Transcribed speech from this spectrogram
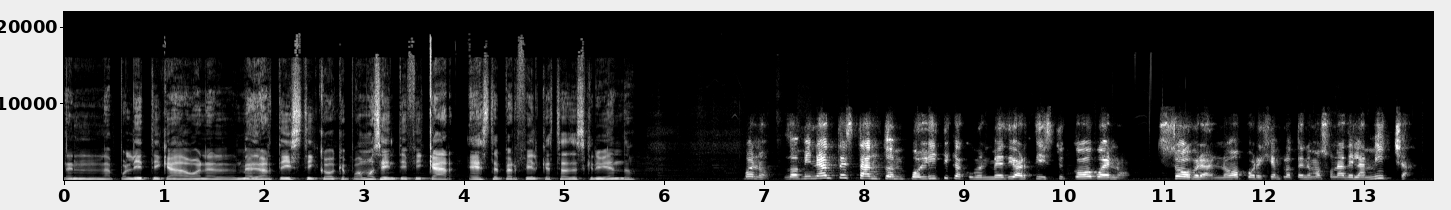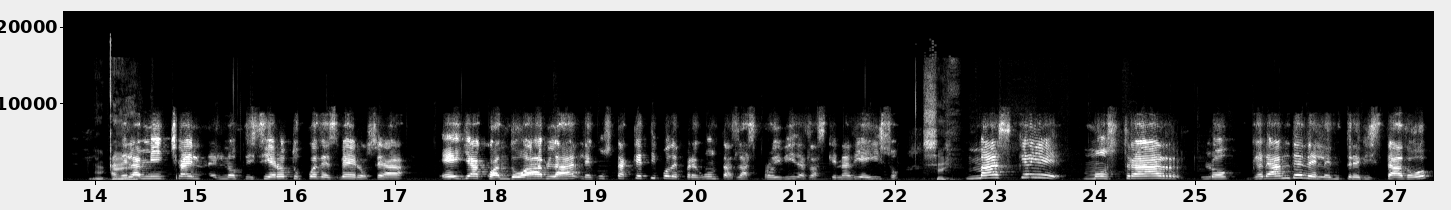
en la política o en el medio artístico que podamos identificar este perfil que estás describiendo? Bueno, dominantes tanto en política como en medio artístico, bueno, sobran, ¿no? Por ejemplo, tenemos una de la Micha. de la Micha en el noticiero tú puedes ver, o sea, ella cuando habla le gusta qué tipo de preguntas, las prohibidas, las que nadie hizo. Más que mostrar lo grande del entrevistado,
